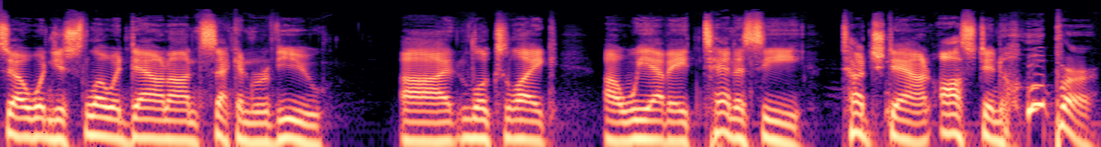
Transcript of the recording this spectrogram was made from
So when you slow it down on second review, uh, it looks like uh, we have a Tennessee touchdown. Austin Hooper,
